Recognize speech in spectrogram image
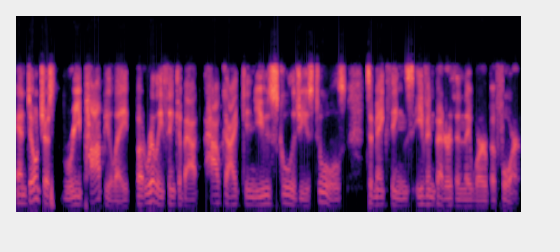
And don't just repopulate, but really think about how I can use Schoology's tools to make things even better than they were before.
